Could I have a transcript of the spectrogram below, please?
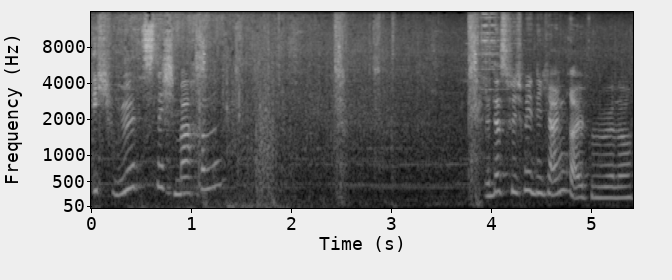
ich würde es nicht machen, wenn das Fisch mich nicht angreifen würde.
